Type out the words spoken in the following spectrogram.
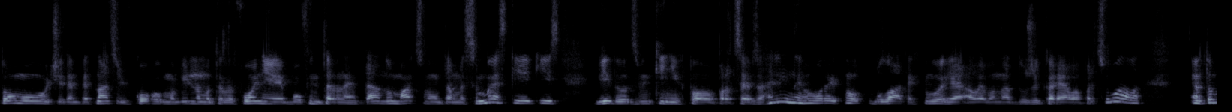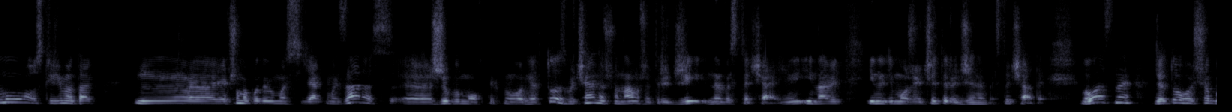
тому чи там 15, в кого в мобільному телефоні був інтернет. Да? Ну максимум там смски якісь, відеодзвінки, ніхто про це взагалі не говорив. Ну була технологія, але вона дуже каряво працювала. Е, Тому, скажімо так. Е, Якщо ми подивимося, як ми зараз е, живемо в технологіях, то звичайно, що нам вже 3G не вистачає, і, і навіть іноді може і 4G не вистачати. Власне, для того, щоб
